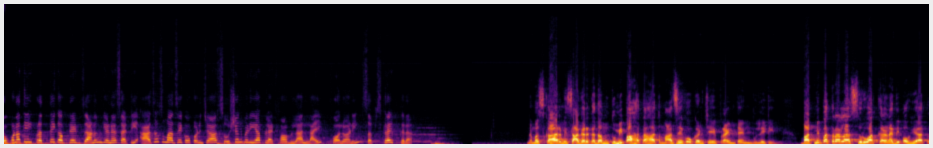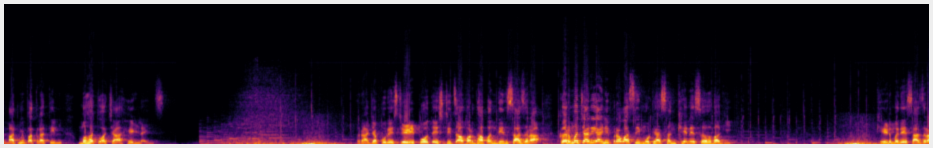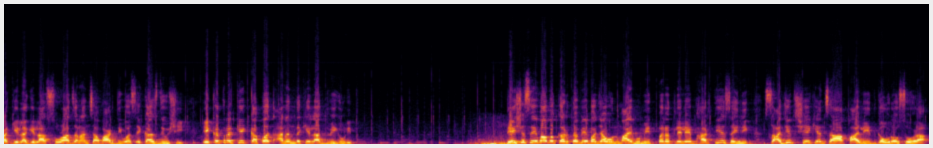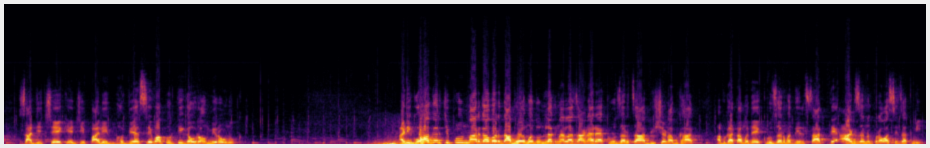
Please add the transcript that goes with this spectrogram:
कोकणातील प्रत्येक अपडेट जाणून घेण्यासाठी आजच माझे कोकणच्या सोशल मीडिया प्लॅटफॉर्मला लाईक फॉलो आणि सबस्क्राईब करा. नमस्कार मी सागर कदम. तुम्ही पाहत आहात माझे कोकणचे प्राईम टाइम बुलेटिन बातमीपत्राला सुरुवात करण्याआधी पाहूयात बातमीपत्रातील महत्त्वाच्या हेडलाईन्स राजापूर एस टी डेपोत एसटीचा वर्धापन दिन साजरा. कर्मचारी आणि प्रवासी मोठ्या संख्येने सहभागी. खेडमध्ये साजरा केला गेला सोळा जणांचा वाढदिवस एकाच दिवशी. एकत्र केक कापत आनंद केला द्विगुणित. देशसेवा व कर्तव्य बजावून मायभूमीत परतलेले भारतीय सैनिक साजिद शेख यांचा पालीत गौरव सोहळा. साजिद शेख यांची पालीत भव्य सेवापूर्ती गौरव मिरवणूक. आणि गुहागर चिपळूण मार्गावर दाभोळमधून लग्नाला जाणाऱ्या क्रुझरचा भीषण अपघात. अपघातामध्ये क्रुझरमधील सात ते आठ जण प्रवासी जखमी.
